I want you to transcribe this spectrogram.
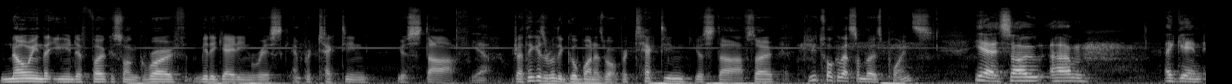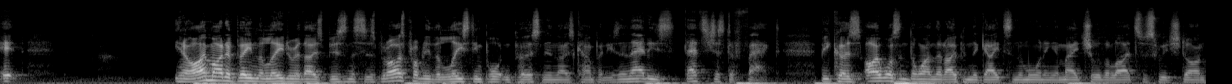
knowing that you need to focus on growth, mitigating risk, and protecting your staff. Yeah. Which I think is a really good one as well, protecting your staff. So, can you talk about some of those points? Yeah. So, um, again, it. You know, I might have been the leader of those businesses, but I was probably the least important person in those companies, and that is that's just a fact because I wasn't the one that opened the gates in the morning and made sure the lights were switched on,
